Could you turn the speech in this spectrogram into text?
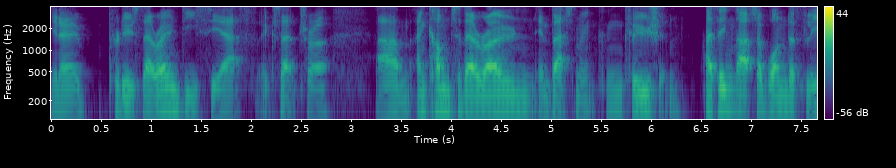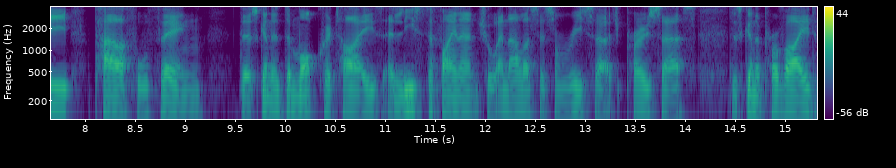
you know, produce their own DCF, etc., um, and come to their own investment conclusion. I think that's a wonderfully powerful thing that's going to democratize at least the financial analysis and research process, that's going to provide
